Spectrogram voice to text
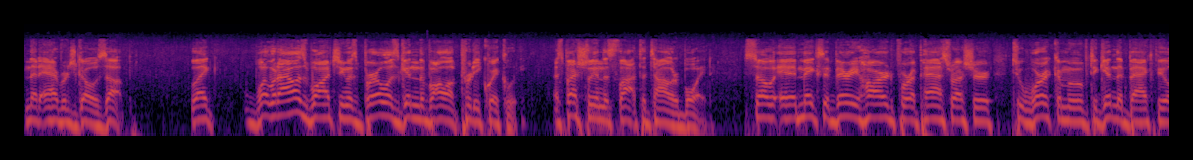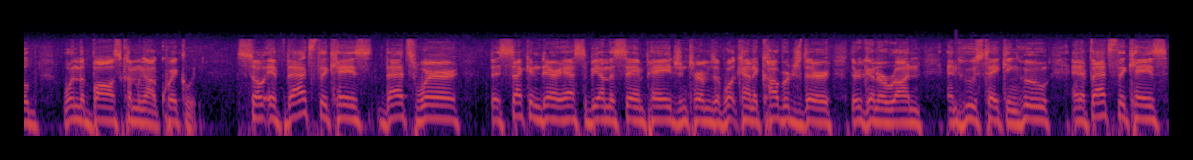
and that average goes up. Like what what I was watching was Burrow was getting the ball up pretty quickly, especially in the slot to Tyler Boyd. So it makes it very hard for a pass rusher to work a move to get in the backfield when the ball is coming out quickly. So if that's the case, that's where the secondary has to be on the same page in terms of what kind of coverage they're they're going to run and who's taking who. And if that's the case,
